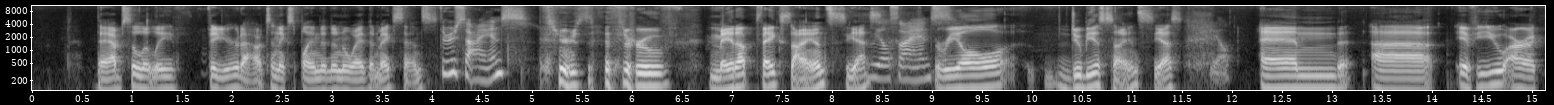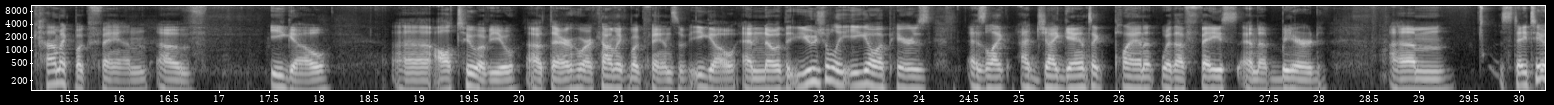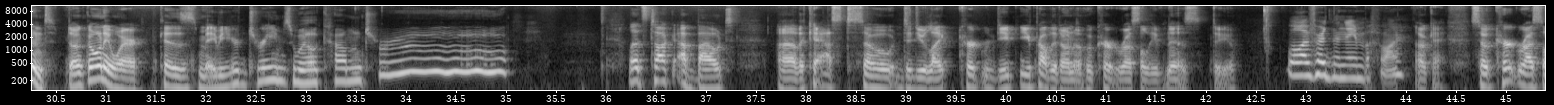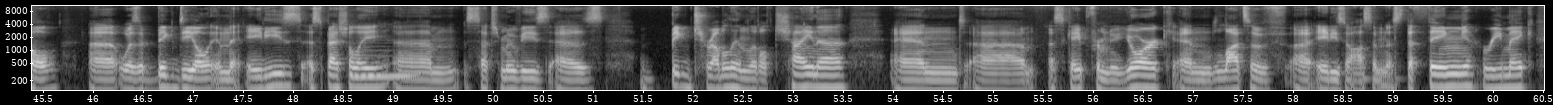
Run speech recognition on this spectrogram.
They absolutely figure it out and explained it in a way that makes sense Through science. through through made up fake science. Yes, Real science. real dubious science. Yes. Real. And uh, if you are a comic book fan of Ego, uh, all two of you out there who are comic book fans of Ego and know that usually Ego appears as like a gigantic planet with a face and a beard. Um, stay tuned. Don't go anywhere because maybe your dreams will come true. Let's talk about uh, the cast. So, did you like Kurt? You, you probably don't know who Kurt Russell even is, do you? Well, I've heard the name before. Okay. So Kurt Russell uh, was a big deal in the 80s, especially. Um, such movies as Big Trouble in Little China and um, Escape from New York and lots of uh, 80s awesomeness. The Thing remake.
